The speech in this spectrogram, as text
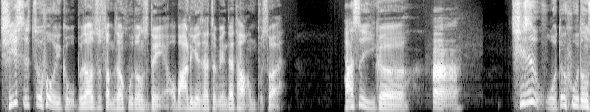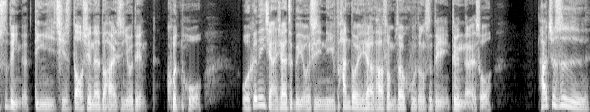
其实最后一个我不知道这算不算互动式电影啊？我把它列在这边，但它好像不算。它是一个，嗯，其实我对互动式电影的定义，其实到现在都还是有点困惑。我跟你讲一下这个游戏，你判断一下它算不算互动式电影？对你来说。它就是，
